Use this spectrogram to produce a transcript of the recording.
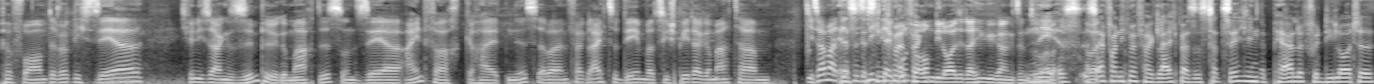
performt, der wirklich sehr, ich will nicht sagen simpel gemacht ist und sehr einfach gehalten ist, aber im Vergleich zu dem, was sie später gemacht haben, ich sag mal, das Es ist, nicht nicht der Grund, warum die Leute da hingegangen sind. So, Nee, aber, es ist einfach nicht mehr vergleichbar. Es ist tatsächlich eine Perle für die Leute,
